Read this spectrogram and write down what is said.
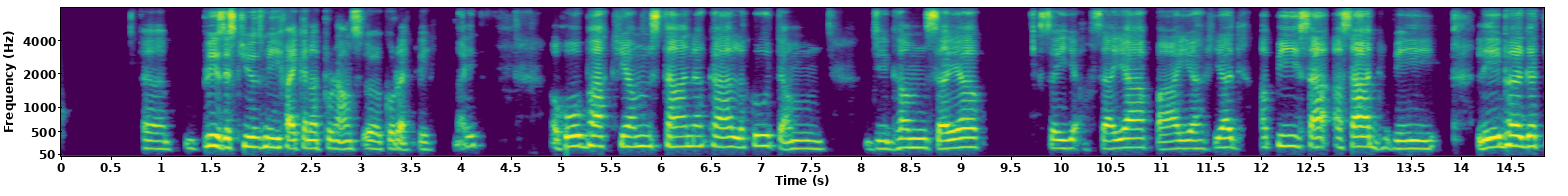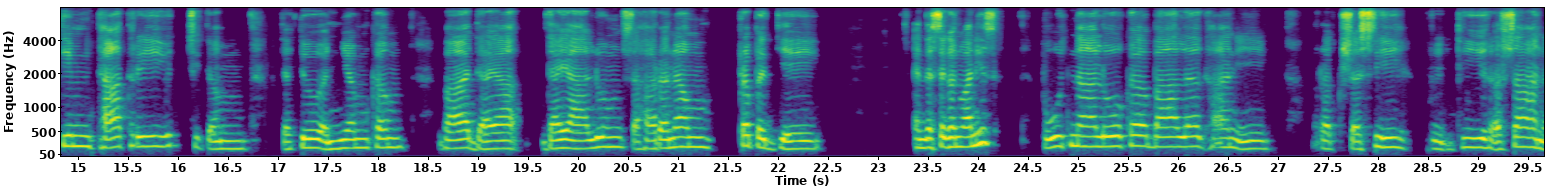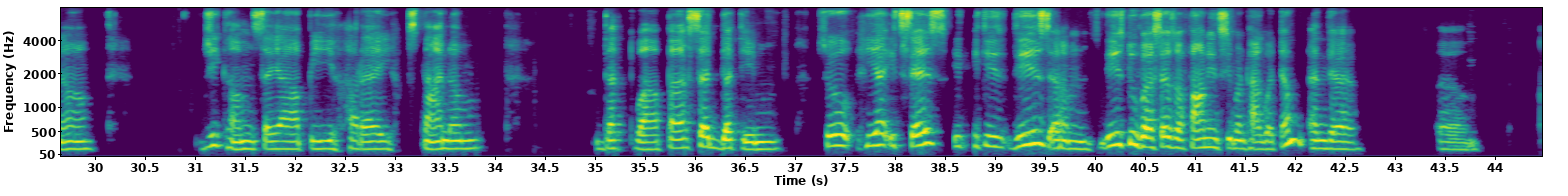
Uh, please excuse me if I cannot pronounce uh, correctly, right? Aho bhakyam sthana kalakutam jigham saya saya saya paya yad api sa asadvi lebhagatim thatri yuchitam tatu anyam kam va daya, dayalum saharanam prapadye. And the second one is Putna loka balaghani rakshasi vriddhi rasana jikam sayapi harai stanam datva pasadgatim. So here it says it, it is these um, these two verses are found in Srimad Bhagavatam and the um,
